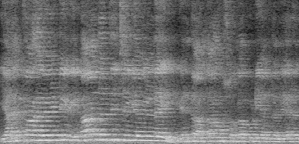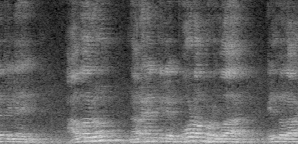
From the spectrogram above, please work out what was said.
எனக்காக வேண்டி விவாதத்தை செய்யவில்லை என்று அல்லாஹ் சொல்லக்கூடிய அந்த நேரத்திலே அவரும் நரகத்திலே போடப்படுவார் என்பதாக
